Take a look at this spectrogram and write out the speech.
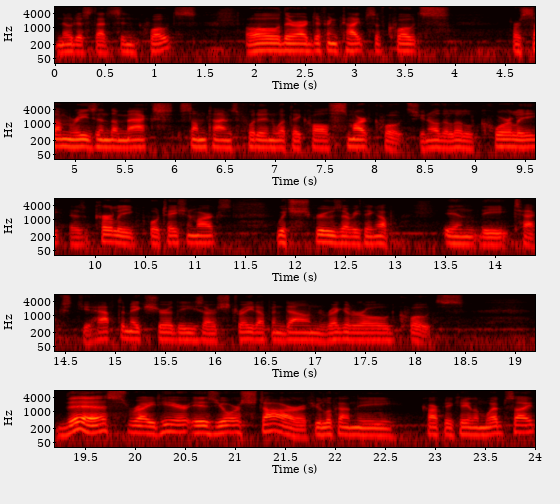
Notice that's in quotes. Oh, there are different types of quotes. For some reason, the Macs sometimes put in what they call smart quotes. You know, the little curly, uh, curly quotation marks, which screws everything up in the text. You have to make sure these are straight up and down, regular old quotes. This right here is your star. If you look on the Carpe Calum website,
